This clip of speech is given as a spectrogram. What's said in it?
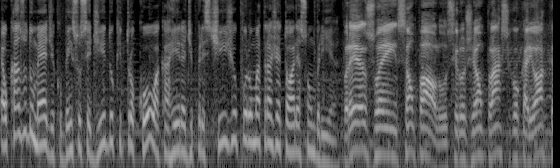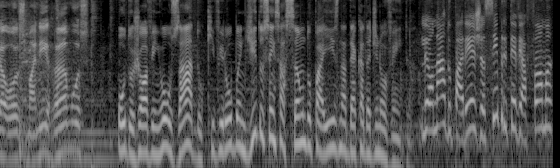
É o caso do médico bem-sucedido que trocou a carreira de prestígio por uma trajetória sombria. Preso em São Paulo, o cirurgião plástico carioca Osmani Ramos Ou do jovem ousado que virou bandido sensação do país na década de 90. Leonardo Pareja sempre teve a fama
